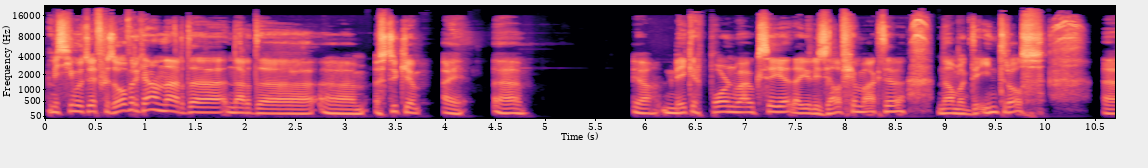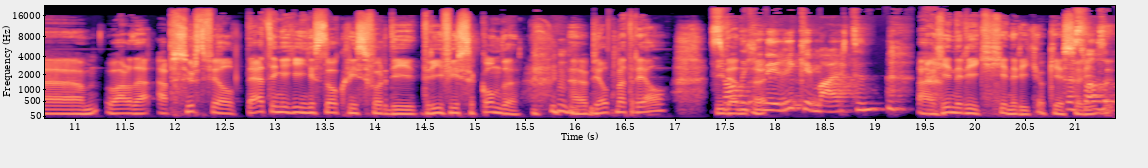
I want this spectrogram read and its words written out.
misschien moeten we even overgaan naar, de, naar de, ehm, een stukje ja, maker porn, wou ik zeggen, dat jullie zelf gemaakt hebben, namelijk de intro's. Ehm, waar er absurd veel tijd in gestoken is voor die drie, vier seconden eh, beeldmateriaal. Het is wel de eh, generieke, Maarten. ah, generiek, generiek. Oké, Dat sorry.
